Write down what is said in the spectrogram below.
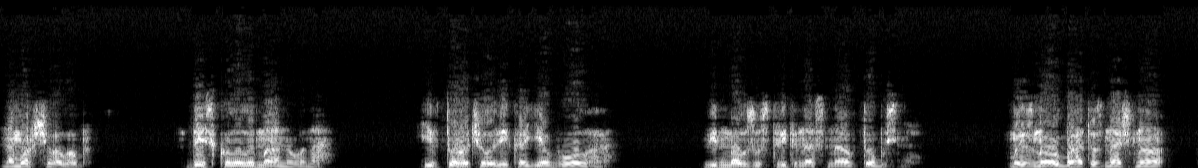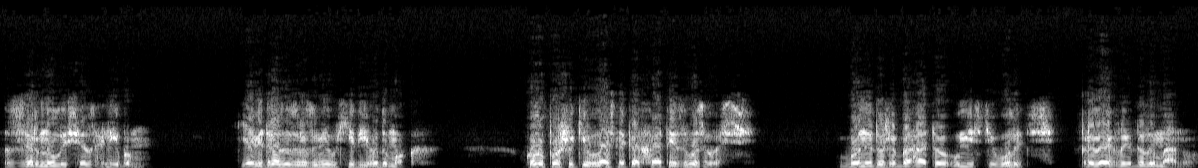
наморщила лоб. Десь коло лиману вона. І в того чоловіка є Волга. Він мав зустріти нас на автобусній. Ми знову багатозначно ззирнулися з Глібом. Я відразу зрозумів хід його думок. Коло пошуків власника хати звузилось, бо не дуже багато у місті вулиць, прилеглих до лиману,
